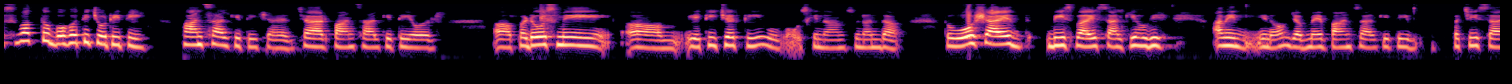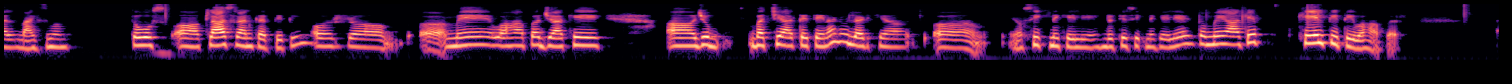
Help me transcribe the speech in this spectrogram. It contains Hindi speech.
उस वक्त तो बहुत ही छोटी थी, पाँच साल की थी शायद, चार पाँच साल की थी और पड़ोस में ये टीचर थी, वो उसके नाम सुनंदा तो वो शायद बीस बाईस साल की होगी। आई मीन यू नो जब मैं पाँच साल की थी, पच्चीस साल मैक्सिमम तो वो क्लास रन करती थी और मैं वहाँ पर जाके जो बच्चे आते थे ना, जो लड़कियाँ सीखने के लिए, नृत्य सीखने के लिए तो मैं आके खेलती थी वहाँ पर।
